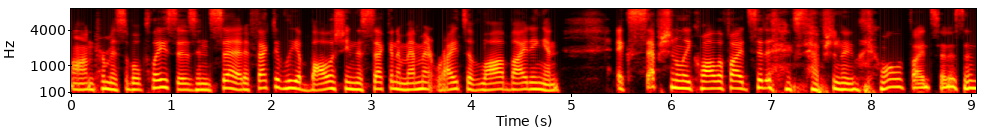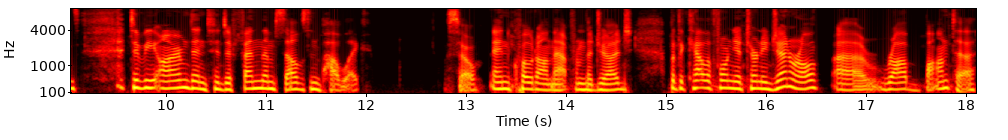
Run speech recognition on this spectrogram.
on permissible places and said effectively abolishing the Second Amendment rights of law abiding and exceptionally qualified citi- exceptionally qualified citizens to be armed and to defend themselves in public. So, end quote on that from the judge. But the California Attorney General, uh, Rob Bonta,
